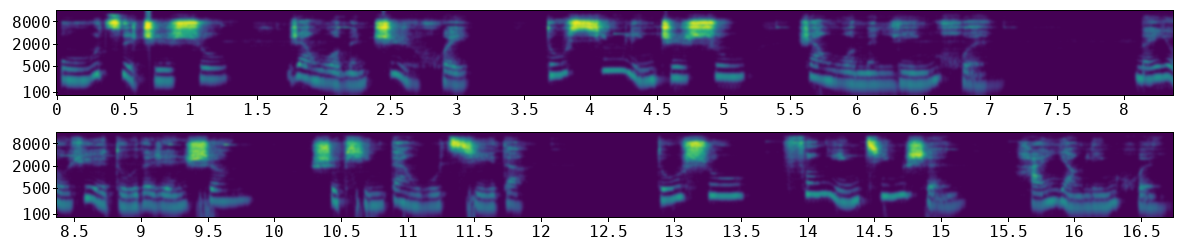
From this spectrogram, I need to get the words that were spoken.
无字之书，让我们智慧；读心灵之书，让我们灵魂。没有阅读的人生是平淡无奇的，读书丰盈精神。涵养灵魂，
